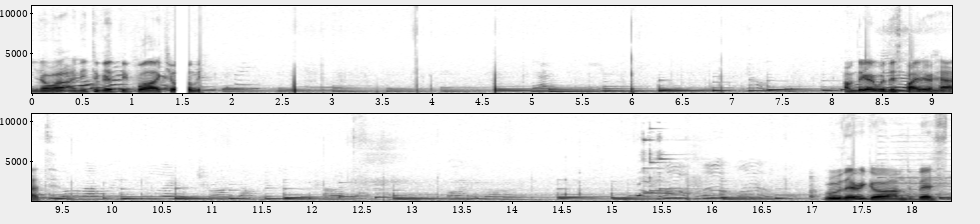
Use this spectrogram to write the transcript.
You know what? I need to get people actually. I'm the guy with the spider hat. Ooh, there we go. I'm the best.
